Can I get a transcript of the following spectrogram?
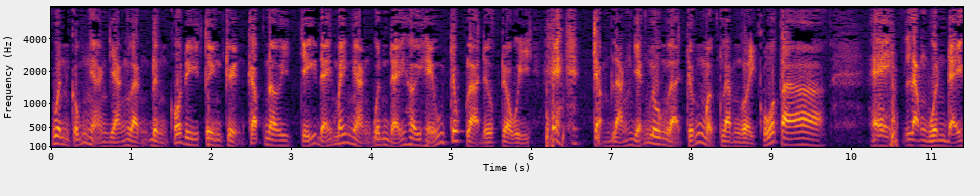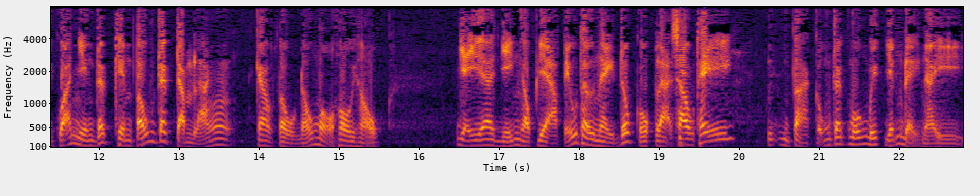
Huynh cũng ngàn dạng lần đừng có đi tuyên truyền khắp nơi, chỉ để mấy ngàn huynh để hơi hiểu chút là được rồi. Trầm lặng vẫn luôn là chuẩn mực làm người của ta. Hey, Lâm huynh đệ quả nhiên rất khiêm tốn, rất trầm lặng. Cao tù đổ mồ hôi hột. Vậy à, vị Ngọc già tiểu thư này rốt cuộc là sao thế? Ta cũng rất muốn biết vấn đề này.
